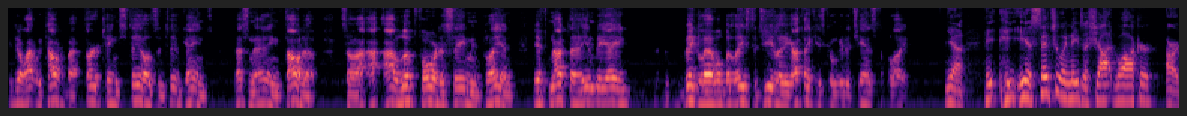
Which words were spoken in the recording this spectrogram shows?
You know, like we talked about, 13 steals in two games. That's not even thought of. So I, I look forward to seeing him playing. If not the NBA big level, but at least the G League, I think he's going to get a chance to play. Yeah, he, he, he essentially needs a shot blocker or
